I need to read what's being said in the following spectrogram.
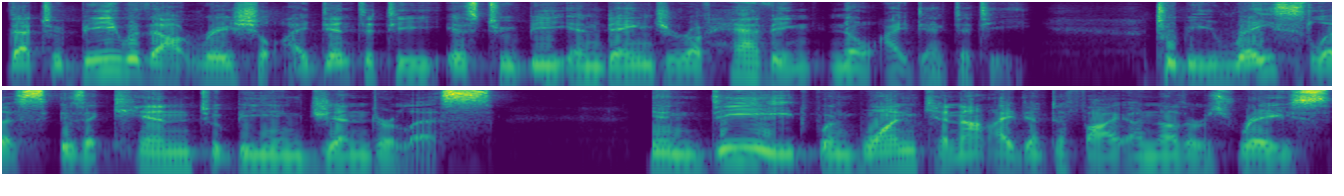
that to be without racial identity is to be in danger of having no identity. To be raceless is akin to being genderless. Indeed, when one cannot identify another's race,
